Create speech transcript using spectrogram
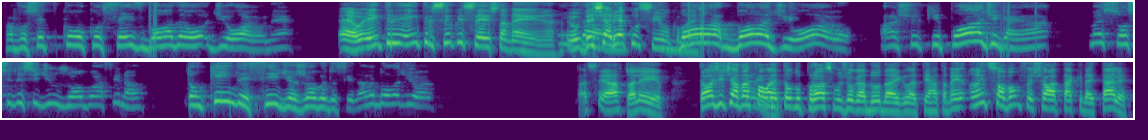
para você colocou seis bolas de ouro, né? É, entre, entre cinco e seis também, né? Então, Eu deixaria com cinco. Bola, mas... bola de ouro acho que pode ganhar, mas só se decidir o jogo à final. Então, quem decide o jogo do final é bola de ouro. Tá certo, olha aí. Então a gente já vai é. falar então do próximo jogador da Inglaterra também. Antes, só vamos fechar o ataque da Itália.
